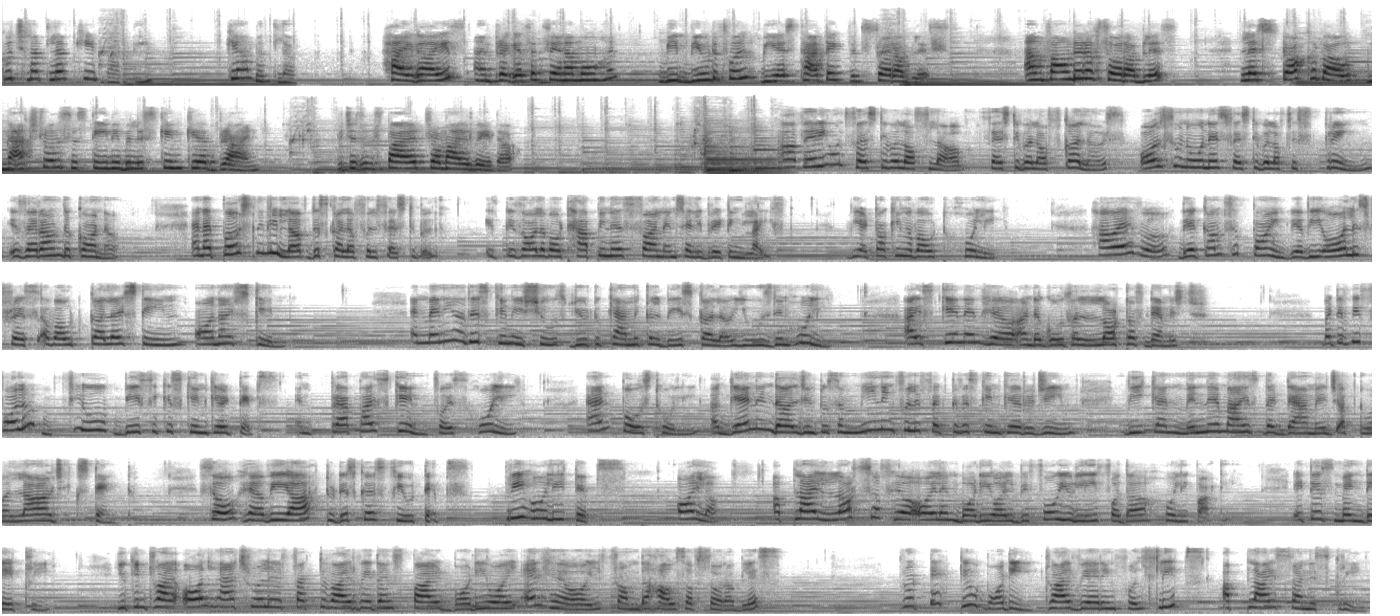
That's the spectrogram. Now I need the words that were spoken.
कुछ मतलब की बातें क्या मतलब Hi guys, I'm Pragya Saxena Mohan. Be beautiful, be aesthetic with Sora Bliss. I'm founder of Sora Bliss. Let's talk about natural sustainable skincare brand which is inspired from Ayurveda. Our very own festival of love, festival of colors, also known as festival of spring, is around the corner. And I personally love this colorful festival. It is all about happiness, fun, and celebrating life. We are talking about Holi. However, there comes a point where we all stress about color stain on our skin and many other skin issues due to chemical based color used in Holi. Our skin and hair undergoes a lot of damage. But if we follow few basic skincare tips and prep our skin for Holi and post Holi, again indulge into some meaningful effective skincare regime, we can minimize the damage up to a large extent. So here we are to discuss few tips. Pre-Holi tips. Oil up. Apply lots of hair oil and body oil before you leave for the Holi party. It is mandatory. You can try all natural effective Ayurveda inspired body oil and hair oil from the house of Swara Bliss. Protect your body. Try wearing full sleeves. Apply sunscreen.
